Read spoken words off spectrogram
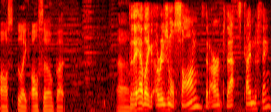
also like also, but um, do they have like original songs that aren't that kind of thing?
